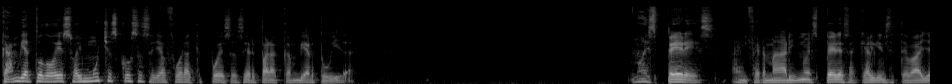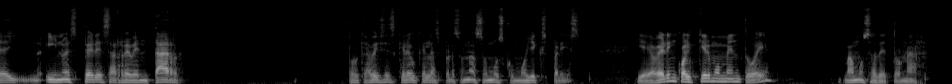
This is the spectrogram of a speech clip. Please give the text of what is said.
Cambia todo eso. Hay muchas cosas allá afuera que puedes hacer para cambiar tu vida. No esperes a enfermar y no esperes a que alguien se te vaya y, no esperes a reventar. Porque a veces creo que las personas somos como hoy express. Y a ver, en cualquier momento, ¿eh? Vamos a detonar.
